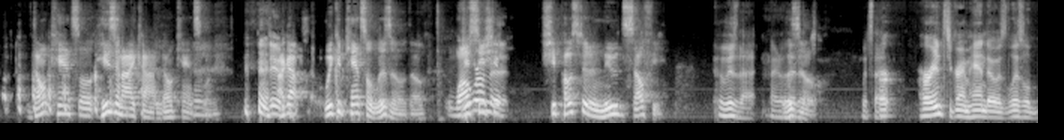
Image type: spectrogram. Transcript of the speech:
don't cancel. He's an icon. Don't cancel him. Dude, I got. We could cancel Lizzo though. while Did we're on see the She posted a nude selfie. who is that? I know who that is. Lizzo. What's that? Her her Instagram handle is Lizzo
